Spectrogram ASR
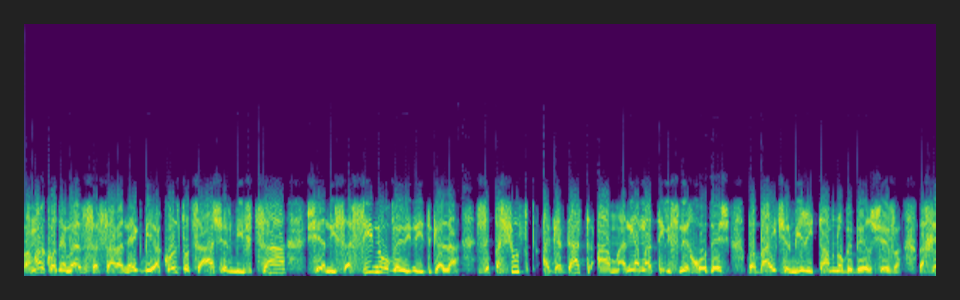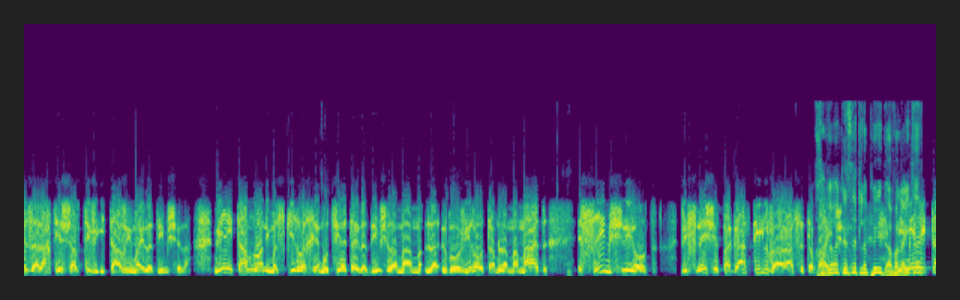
אמר קודם אז השר הנגבי, הכל תוצאה של מבצע שעשינו ונתגלה. זה פשוט אגדת עם. אני עמדתי לפני חודש בבית של מירי תמנו בבאר שבע, ואחרי זה הלכתי, ישבתי איתה ועם הילדים שלה. מירי תמנו, אני מזכיר לכם, הוציאה את הילדים שלה והעבירה אותם לממ"ד 20 שניות לפני שפגע טיל והרס את הבית שלה. חבר הכנסת לפיד, אבל אם היית... היא הייתה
